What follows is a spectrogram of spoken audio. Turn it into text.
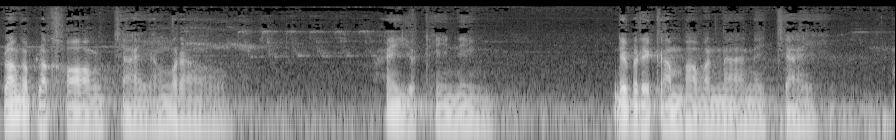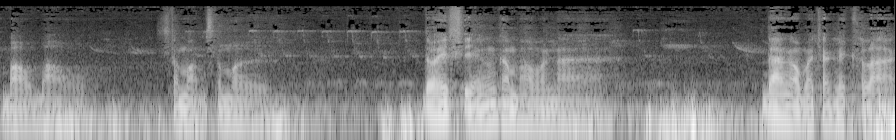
พร้อมกับประคองใจของเรา ให้หยุดให้นิ่ง ด้วยบริกรรมภาวนาในใจเบาๆ สม่ำเสมอ โดยให้เสียงของคำภาวนา ดังออกมาจากในกลาง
